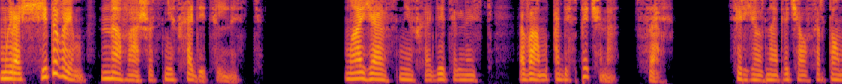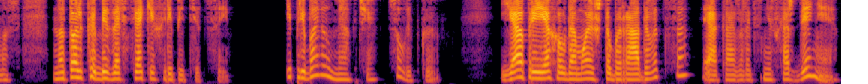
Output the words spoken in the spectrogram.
мы рассчитываем на вашу снисходительность. Моя снисходительность вам обеспечена, сэр. Серьезно отвечал сэр Томас, но только безо всяких репетиций. И прибавил мягче, с улыбкой. Я приехал домой, чтобы радоваться и оказывать снисхождение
